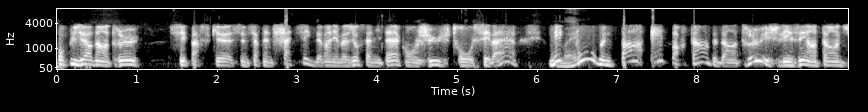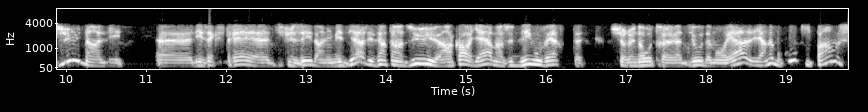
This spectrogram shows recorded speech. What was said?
Pour plusieurs d'entre eux, c'est parce que c'est une certaine fatigue devant les mesures sanitaires qu'on juge trop sévères. Mais oui. pour une part importante d'entre eux, et je les ai entendus dans les, euh, les extraits euh, diffusés dans les médias, je les ai entendus encore hier dans une ligne ouverte sur une autre radio de Montréal, il y en a beaucoup qui pensent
